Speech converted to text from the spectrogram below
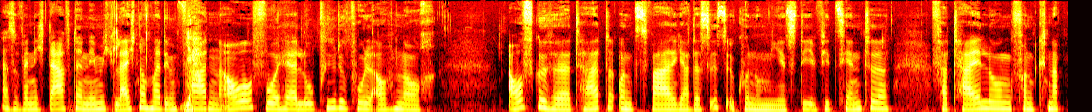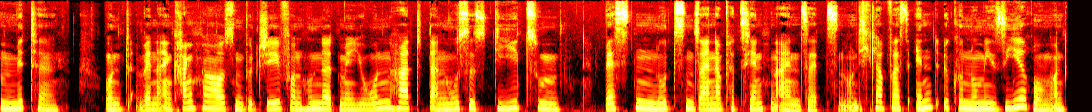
Also wenn ich darf, dann nehme ich gleich noch mal den Faden ja. auf, wo Herr Lopüdepol auch noch aufgehört hat. Und zwar, ja, das ist Ökonomie, ist die effiziente Verteilung von knappen Mitteln. Und wenn ein Krankenhaus ein Budget von 100 Millionen hat, dann muss es die zum besten Nutzen seiner Patienten einsetzen. Und ich glaube, was Entökonomisierung, und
